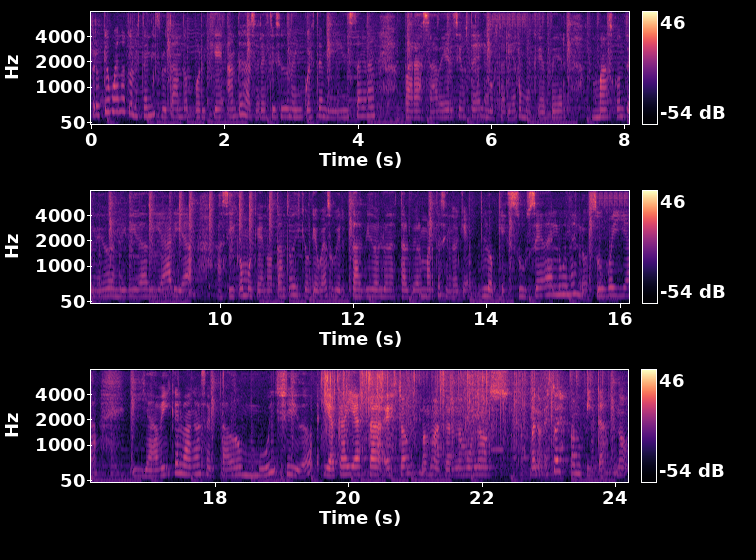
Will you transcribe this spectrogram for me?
Pero qué bueno que lo estén disfrutando porque antes de hacer esto hice una encuesta en mi Instagram para saber si a ustedes les gustaría como que ver más contenido de mi vida diaria, así como que no tanto dije que voy a subir tal video el lunes, tal video el martes, sino que lo que suceda el lunes lo subo y ya. Y ya vi que lo han aceptado muy chido. Y acá ya está esto. Vamos a hacernos unos... Bueno, esto es pampita, ¿no?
